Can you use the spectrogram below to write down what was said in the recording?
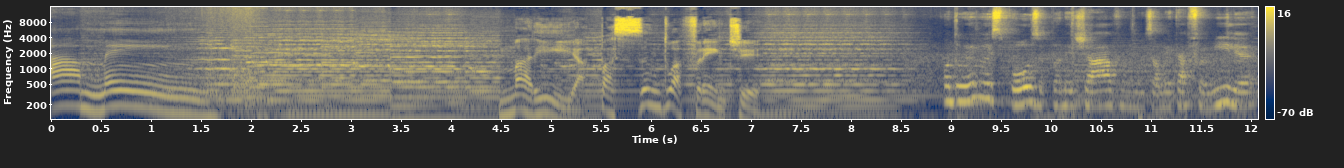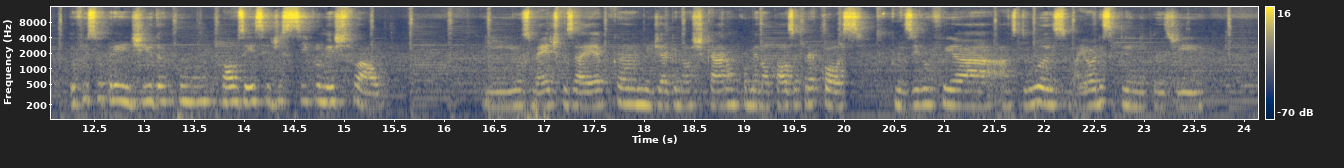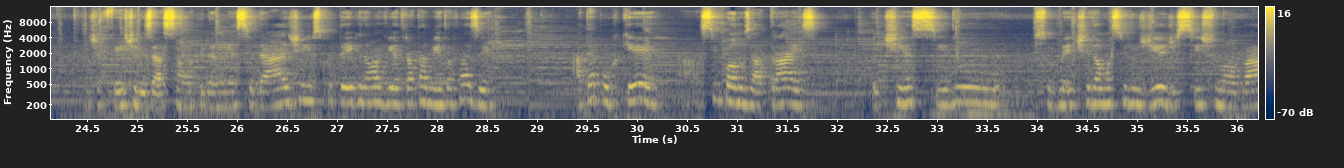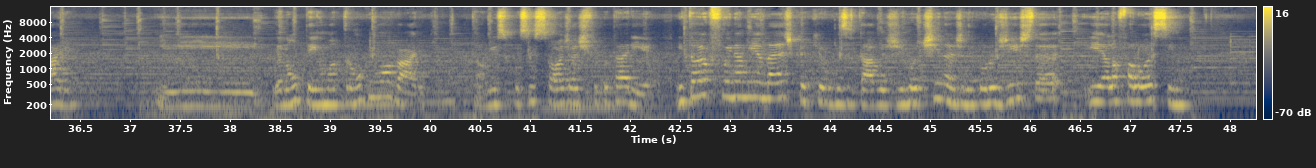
Amém. Maria passando à frente. Quando eu e meu esposo planejávamos aumentar a família, eu fui surpreendida com a ausência de ciclo menstrual. E os médicos à época me diagnosticaram com menopausa precoce. Inclusive, eu fui às duas maiores clínicas de, de fertilização aqui da minha cidade e escutei que não havia tratamento a fazer. Até porque, há cinco anos atrás, eu tinha sido submetida a uma cirurgia de cisto no ovário e eu não tenho uma trompa e um ovário. Então isso por si só já dificultaria. Então eu fui na minha médica que eu visitava de rotina, ginecologista, e ela falou assim:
